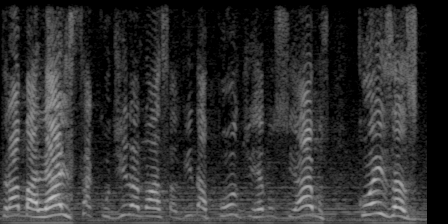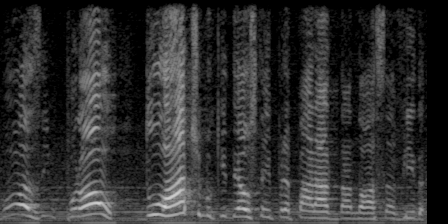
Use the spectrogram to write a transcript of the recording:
trabalhar e sacudir a nossa vida a ponto de renunciarmos coisas boas em prol do ótimo que Deus tem preparado na nossa vida.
